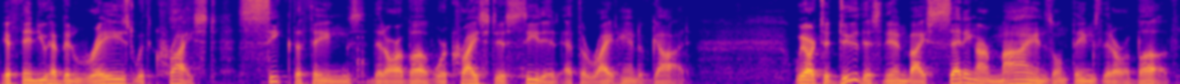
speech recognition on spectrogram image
If then you have been raised with Christ, seek the things that are above, where Christ is seated at the right hand of God. We are to do this then by setting our minds on things that are above.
